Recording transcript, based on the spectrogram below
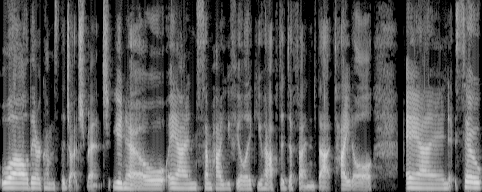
well there comes the judgment you know and somehow you feel like you have to defend that title and so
